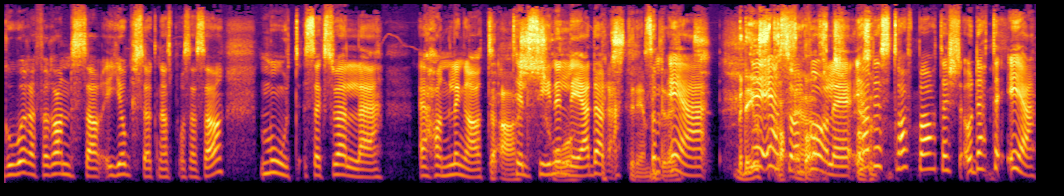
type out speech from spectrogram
gode referanser i jobbsøknadsprosesser mot seksuelle eh, handlinger til til, ledere. Det sine så ekstremt Som drøyt. er, det er så straffbart. alvorlig. Ja, Altså- det er straffbart. Er, og dette er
